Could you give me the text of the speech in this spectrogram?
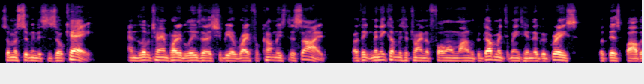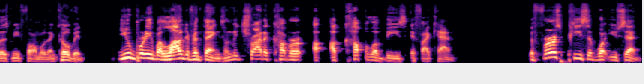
so I'm assuming this is okay. And the Libertarian Party believes that it should be a right for companies to decide. But I think many companies are trying to fall in line with the government to maintain their good grace. But this bothers me far more than COVID. You bring up a lot of different things. Let me try to cover a, a couple of these if I can the first piece of what you said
